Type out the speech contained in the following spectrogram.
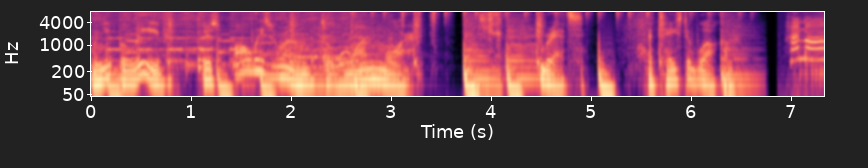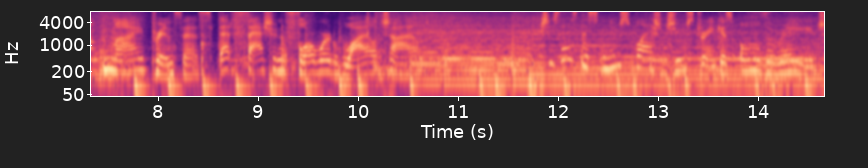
when you believe there's always room for one more. Ritz, a taste of welcome. Hi, Mom. My princess. That fashion forward wild child. She says this new splash juice drink is all the rage.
